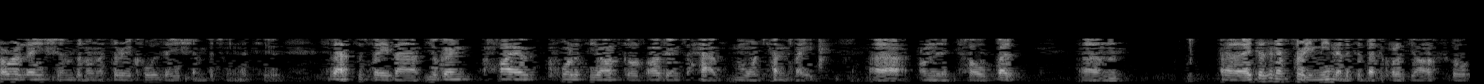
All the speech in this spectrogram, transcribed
correlation, but not necessarily a causation between the two. So that's to say that you're going higher quality articles are going to have more templates uh, on the whole, but um, uh, it doesn't necessarily mean that it's a better quality article,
